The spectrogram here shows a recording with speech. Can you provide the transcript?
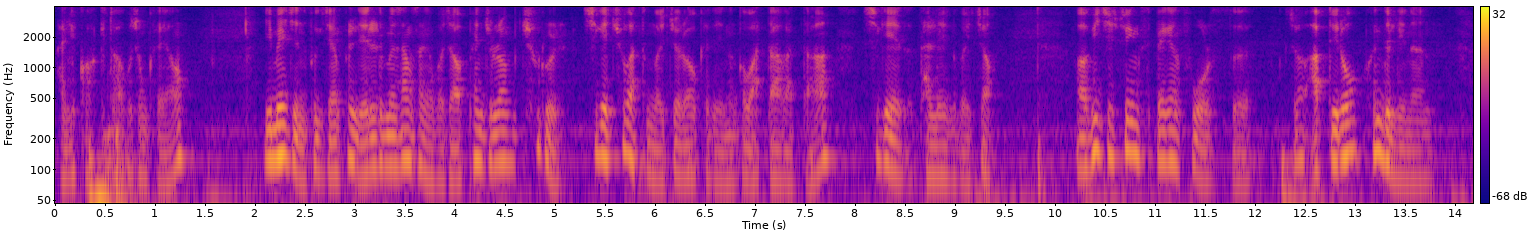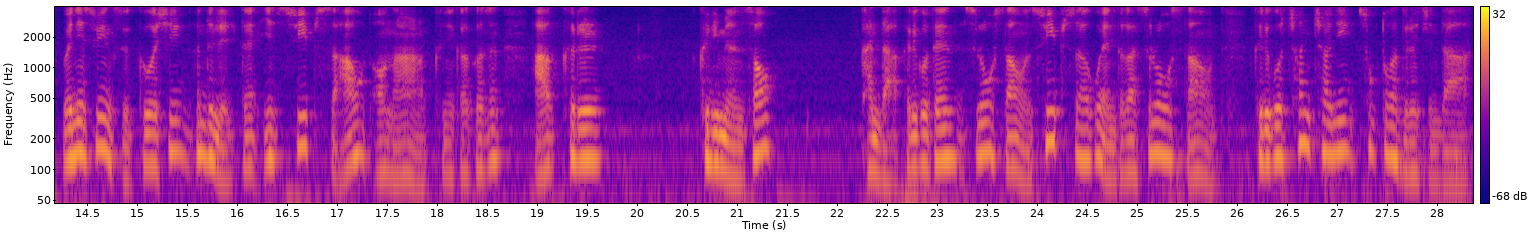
아닐 것 같기도 하고 좀 그래요. Imagine, for example, 예를 들면 상상해보자. 펜줄럼 추를, 시계 추 같은 거 있죠. 이렇게 돼 있는 거 왔다 갔다. 시계에 달려있는 거 있죠. 어, which swings back and forth. 그죠? 앞뒤로 흔들리는. when it swings, 그것이 흔들릴 때, it sweeps out an arc. 그러니까 그것은 아크를 그리면서 간다. 그리고 then slows down. sweeps하고 end가 slows down. 그리고 천천히 속도가 느려진다.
